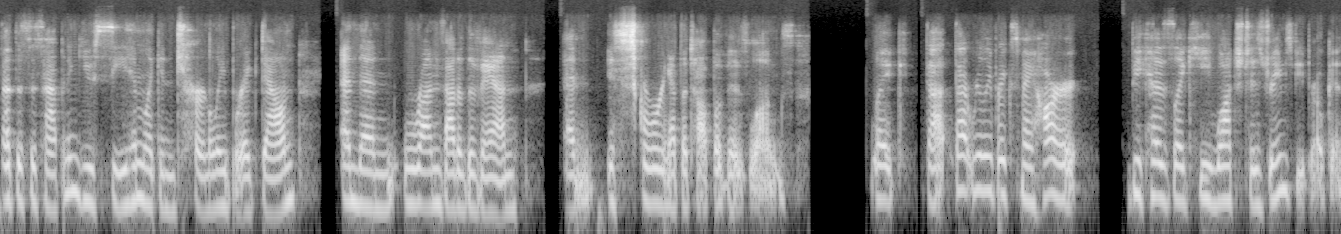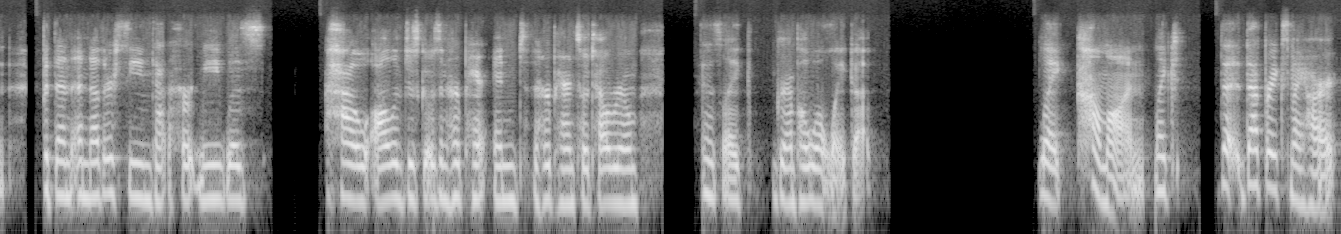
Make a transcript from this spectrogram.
that this is happening you see him like internally break down and then runs out of the van and is screaming at the top of his lungs. Like that that really breaks my heart because like he watched his dreams be broken. But then another scene that hurt me was how olive just goes in her par- into her parents hotel room and is like grandpa won't wake up. Like come on. Like that that breaks my heart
